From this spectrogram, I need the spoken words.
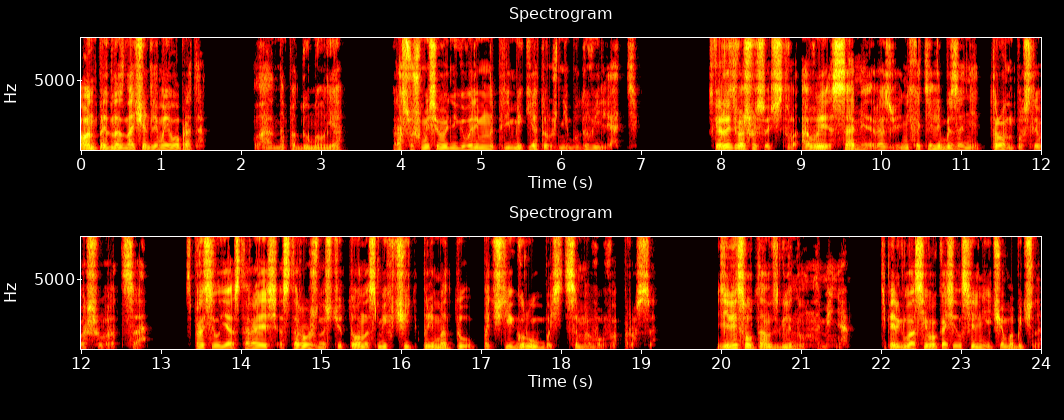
Он предназначен для моего брата. — Ладно, — подумал я, — раз уж мы сегодня говорим напрямик, я тоже не буду вилять. — Скажите, ваше высочество, а вы сами разве не хотели бы занять трон после вашего отца? — спросил я, стараясь осторожностью тона смягчить прямоту, почти грубость самого вопроса. Зели Султан взглянул на меня. Теперь глаз его косил сильнее, чем обычно,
